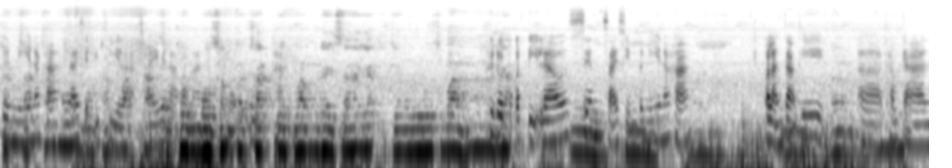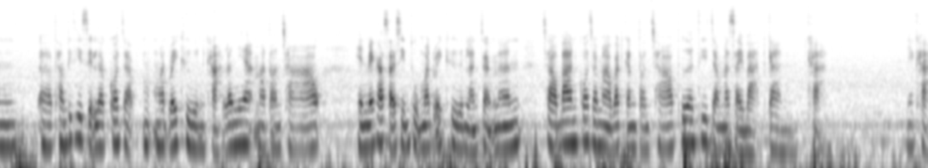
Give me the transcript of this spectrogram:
คืนนี้นะคะใกล้เสร็จพิธีละใช้เวลาประมาณชั่วโมงครึ่งค่ะ คือโดยปกติแล้วเส้นสายสินตัวนี้นะคะ พอหลังจากที่ทำการทำพิธีเสร็จแล้วก็จะมัดไว้คืนค่ะ แล้วเนี่ยมาตอนเช้า เห็นไหมคะสายสินถูกมัดไว้คืน หลังจากนั้นชาวบ้านก็จะมาวัดกันตอนเช้าเพื่อที่จะมาใส่บาตรกันค่ะเนี่ยค่ะ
